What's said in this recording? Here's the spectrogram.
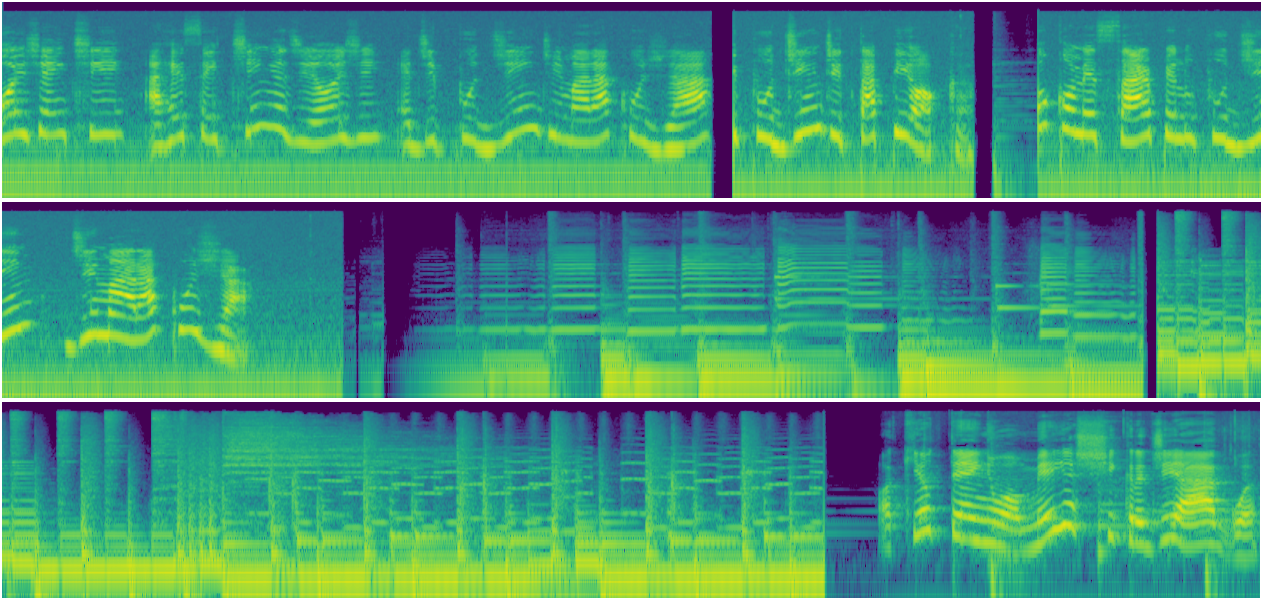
Oi, gente! A receitinha de hoje é de pudim de maracujá e pudim de tapioca. Vou começar pelo pudim de maracujá. Aqui eu tenho ó, meia xícara de água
